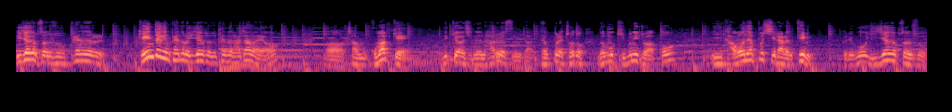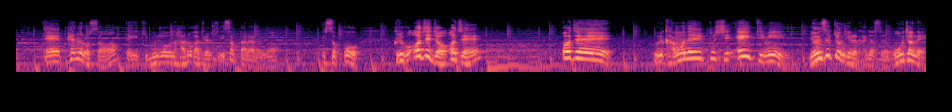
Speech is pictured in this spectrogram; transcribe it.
이정엽 선수 팬을 개인적인 팬으로 이정엽 선수 팬을 하잖아요. 어 참 고맙게 느껴지는 하루였습니다. 덕분에 저도 너무 기분이 좋았고 이 강원 FC라는 팀 그리고 이정엽 선수의 팬으로서 되게 기분 좋은 하루가 될 수 있었다라는 거 있었고 그리고 어제죠 어제. 어제 우리 강원 FC A 팀이 연습 경기를 가졌어요 오전에.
